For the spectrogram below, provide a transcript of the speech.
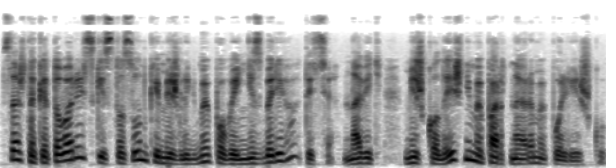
Все ж таки товариські стосунки між людьми повинні зберігатися, навіть між колишніми партнерами по ліжку.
